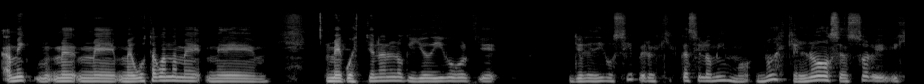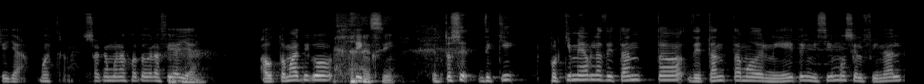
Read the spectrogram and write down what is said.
A mí me, gusta cuando me, me, cuestionan lo que yo digo porque yo le digo, sí, pero es que es casi lo mismo. No, es que el nuevo sensor, y dije, ya, muéstrame, sácame una fotografía ya. Automático, sí. Entonces, ¿de qué, ¿por qué me hablas de tanta, de tanta modernidad y tecnicismo si al final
